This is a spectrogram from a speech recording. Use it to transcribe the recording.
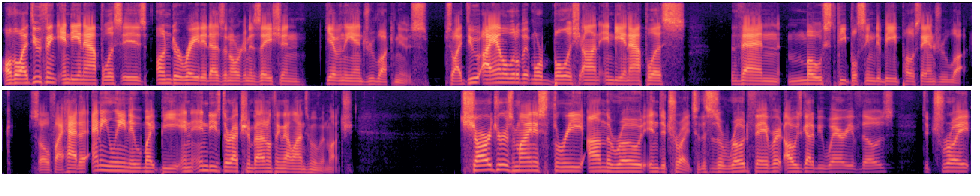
Although I do think Indianapolis is underrated as an organization given the Andrew Luck news. So I do I am a little bit more bullish on Indianapolis than most people seem to be post Andrew Luck. So if I had any lean, it might be in Indy's direction, but I don't think that line's moving much. Chargers minus three on the road in Detroit. So this is a road favorite. Always got to be wary of those. Detroit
